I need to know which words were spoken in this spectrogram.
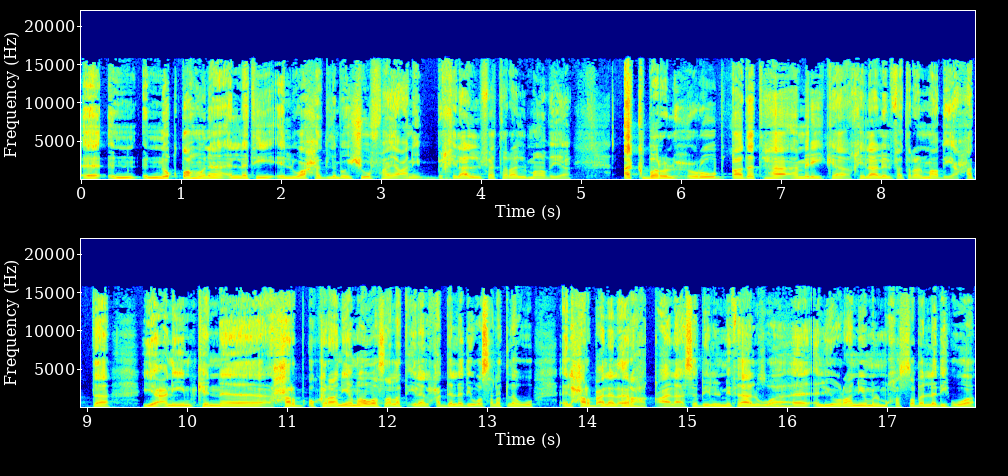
آه، الن- النقطة هنا التي الواحد لما يشوفها يعني بخلال الفترة الماضية أكبر الحروب قادتها أمريكا خلال الفترة الماضية حتى يعني يمكن آه، حرب أوكرانيا ما وصلت إلى الحد الذي وصلت له الحرب على العراق على سبيل المثال واليورانيوم المخصب الذي هو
